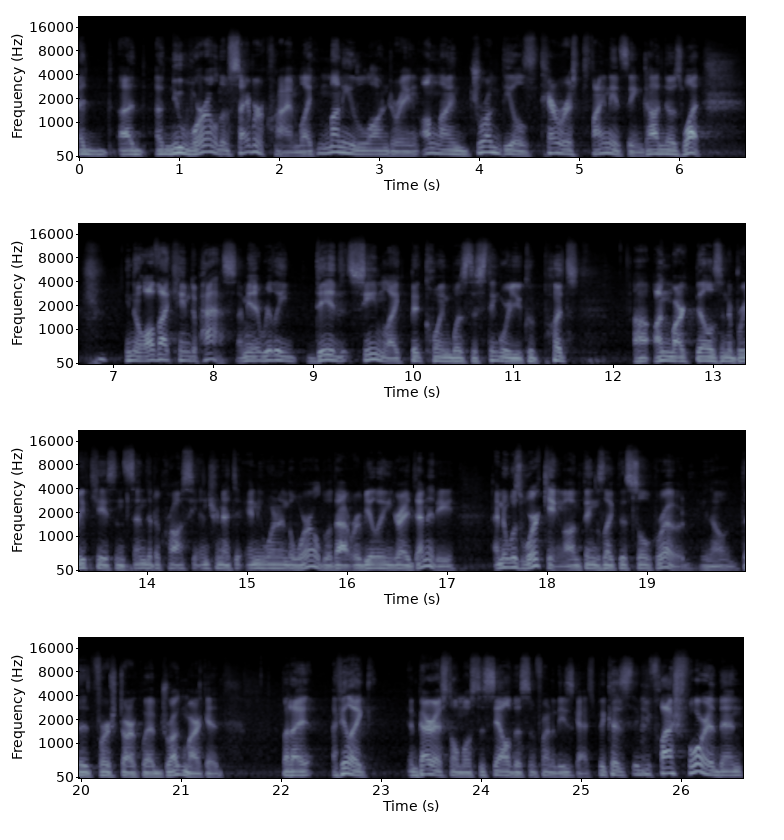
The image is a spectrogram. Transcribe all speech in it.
a, a, a, new world of cybercrime like money laundering online drug deals terrorist financing god knows what you know, all that came to pass. I mean, it really did seem like Bitcoin was this thing where you could put uh, unmarked bills in a briefcase and send it across the internet to anyone in the world without revealing your identity. And it was working on things like the Silk Road, you know, the first dark web drug market. But I, I feel like embarrassed almost to say all this in front of these guys because if you flash forward then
